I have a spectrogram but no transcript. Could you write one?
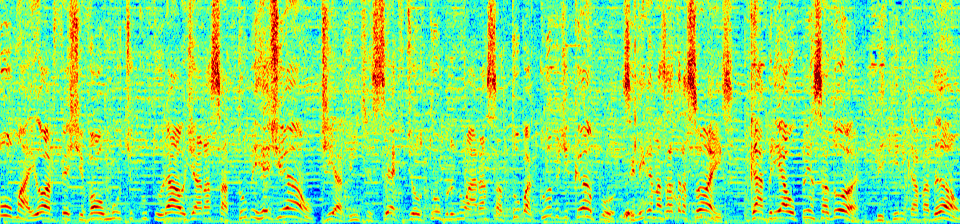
o maior festival multicultural de Araçatuba e região. Dia 27 de outubro no Araçatuba Clube de Campo. Se liga nas atrações: Gabriel o Pensador, Biquíni Cavadão,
